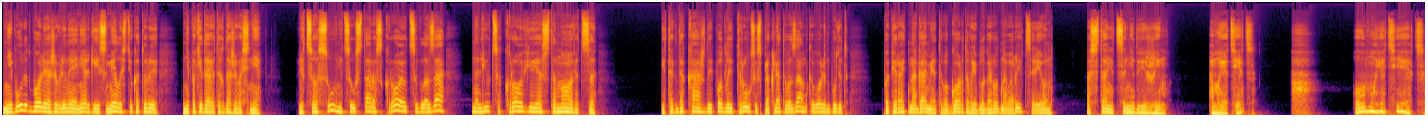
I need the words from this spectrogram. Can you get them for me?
не будут более оживлены энергией и смелостью, которые не покидают их даже во сне. Лицо сунется, уста раскроются, глаза — нальются кровью и остановятся. И тогда каждый подлый трус из проклятого замка волен будет попирать ногами этого гордого и благородного рыцаря, и он останется недвижим. А мой отец? О, мой отец!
